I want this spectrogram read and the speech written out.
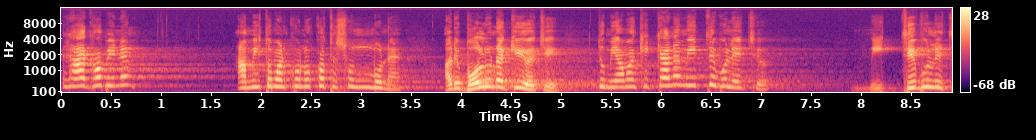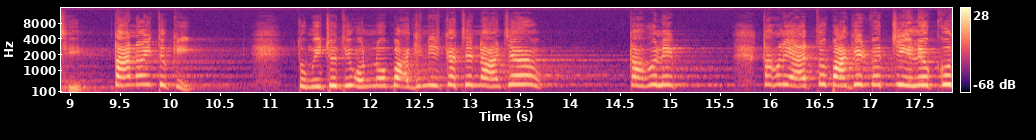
রাগ হবে না। আমি তোমার কোনো কথা শুনব না। আরে বলো না কি হয়েছে? তুমি আমাকে কেন মিথ্যে বলেছ? মিথ্যে বলেছি? তা নয় তো কি? তুমি যদি অন্য বাঘিনীর কাছে না যাও তাহলে তাহলে এত বাঘের বাচ্চা এলো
